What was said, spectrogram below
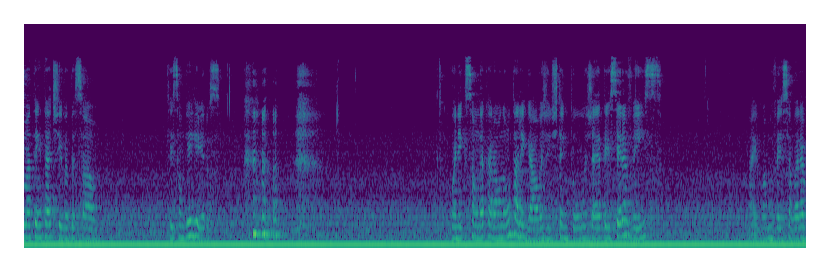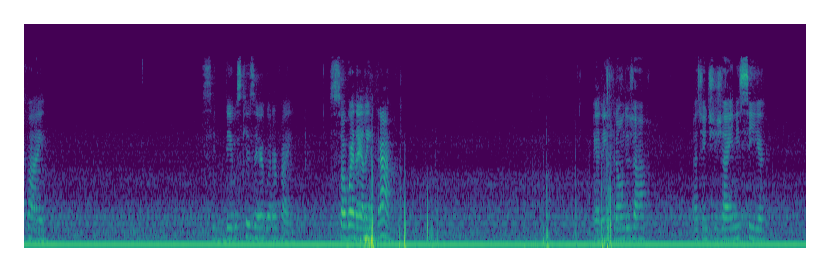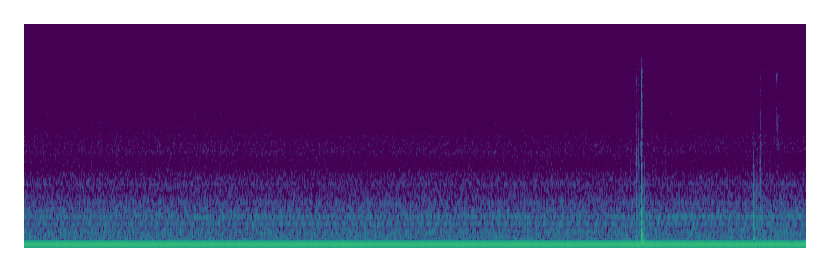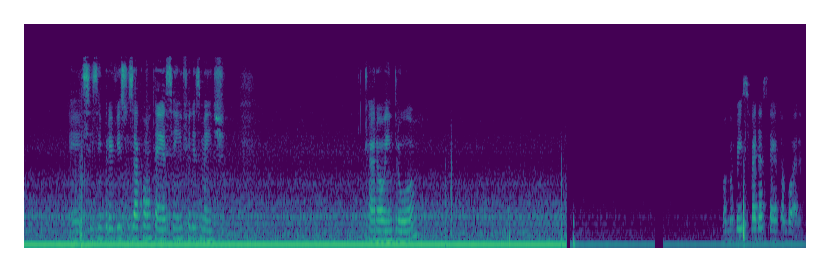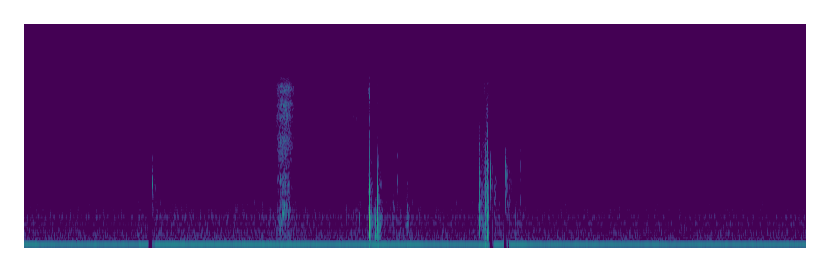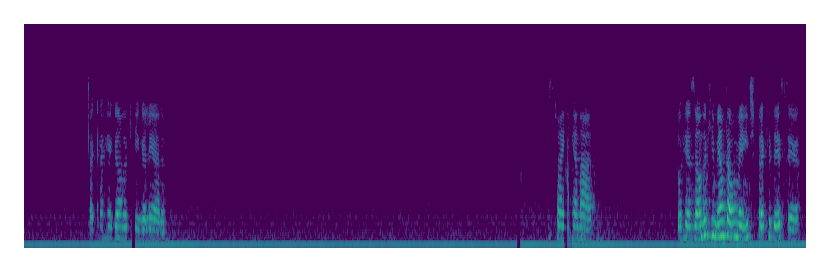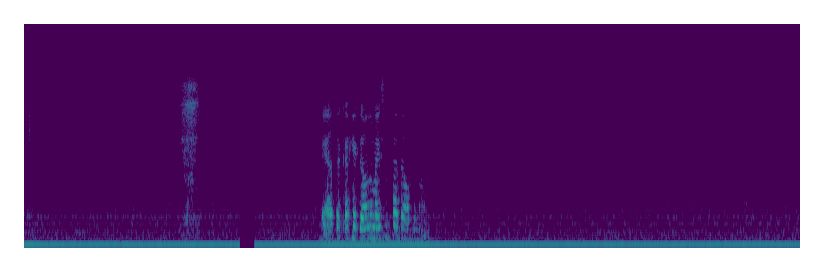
Uma tentativa, pessoal. Vocês são guerreiros. Conexão da Carol não tá legal. A gente tentou, já é a terceira vez. Aí vamos ver se agora vai. Se Deus quiser, agora vai. Só aguardar ela entrar. Ela entrando já, a gente já inicia. Esses imprevistos acontecem, infelizmente. Carol entrou. Vamos ver se vai dar certo agora. Tá carregando aqui, galera. Isso aí, Renata. Tô rezando aqui mentalmente para que dê certo. É, tá carregando, mas não tá dando, não.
